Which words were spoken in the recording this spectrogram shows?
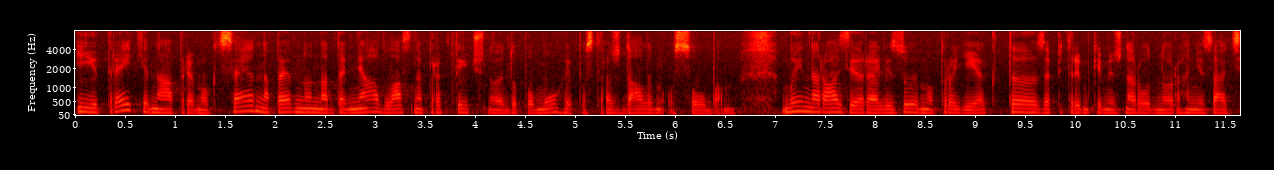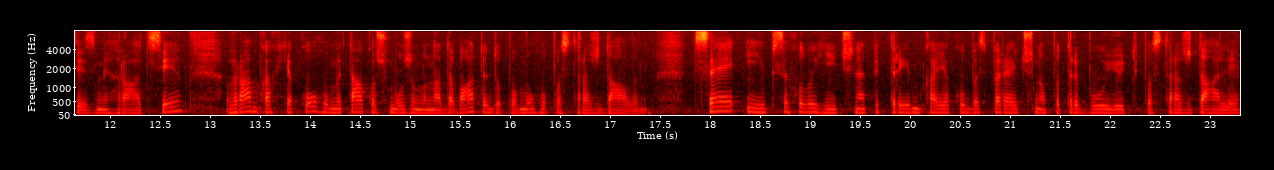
І третій напрямок це напевно надання власне практичної допомоги постраждалим особам. Ми наразі реалізуємо проєкт е, за підтримки міжнародної організації з міграції, в рамках якого ми також можемо надавати допомогу постраждалим. Це і психологічна підтримка, яку безперечно потребують постраждалі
